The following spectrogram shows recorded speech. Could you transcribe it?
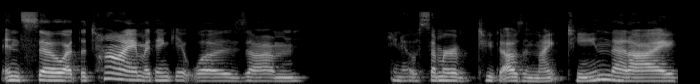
And so at the time, I think it was, um, you know, summer of 2019 that I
